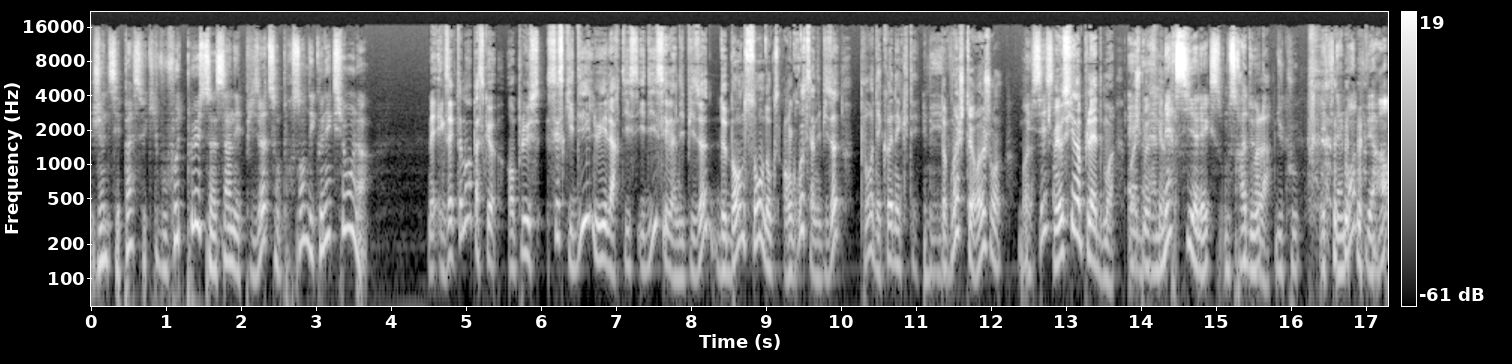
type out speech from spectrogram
je ne sais pas ce qu'il vous faut de plus. C'est un épisode 100% déconnexion là. Mais exactement, parce que en plus, c'est ce qu'il dit, lui, l'artiste. Il dit c'est un épisode de bande son. Donc en gros, c'est un épisode pour déconnecter. Mais- Donc moi, je te rejoins. Mais Voilà. c'est Je ça. mets aussi un plaid, moi. Moi, Eh me ben, merci Alex, on sera deux Voilà. du coup. Et finalement, tu verras,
